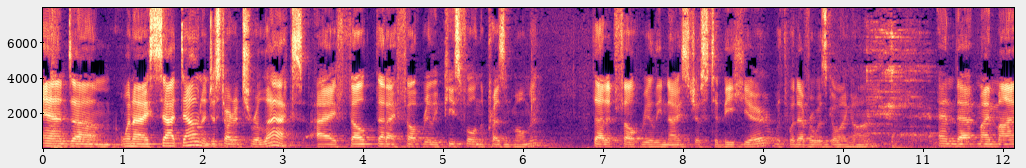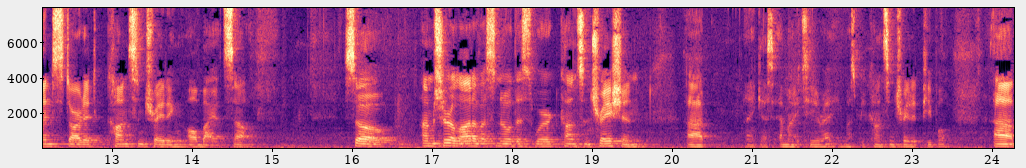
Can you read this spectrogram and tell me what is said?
And um, when I sat down and just started to relax, I felt that I felt really peaceful in the present moment, that it felt really nice just to be here with whatever was going on, and that my mind started concentrating all by itself. So I'm sure a lot of us know this word concentration. Uh, I guess MIT, right? You must be concentrated people. Uh,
